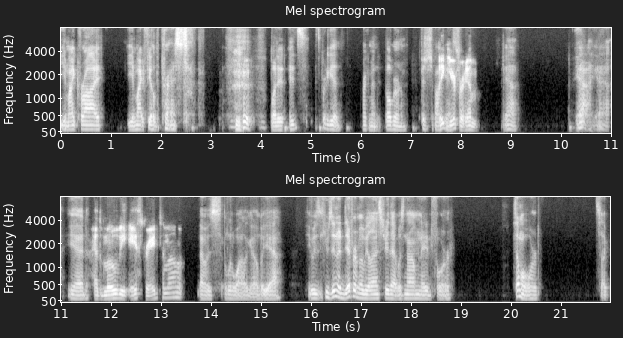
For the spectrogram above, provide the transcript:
you might cry you might feel depressed. But it, it's it's pretty good recommend it bo burnham fish Chip Big year for him. yeah yeah yeah he had Had the movie Eighth Grade come out. that was a little while ago but yeah he was he was in a different movie last year that was nominated for some award it's like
